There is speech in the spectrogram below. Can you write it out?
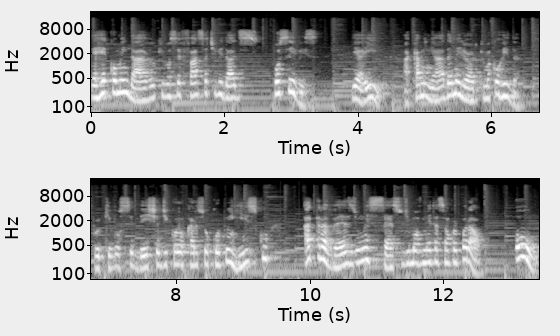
é recomendável que você faça atividades possíveis. E aí, a caminhada é melhor do que uma corrida, porque você deixa de colocar o seu corpo em risco através de um excesso de movimentação corporal. Ou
